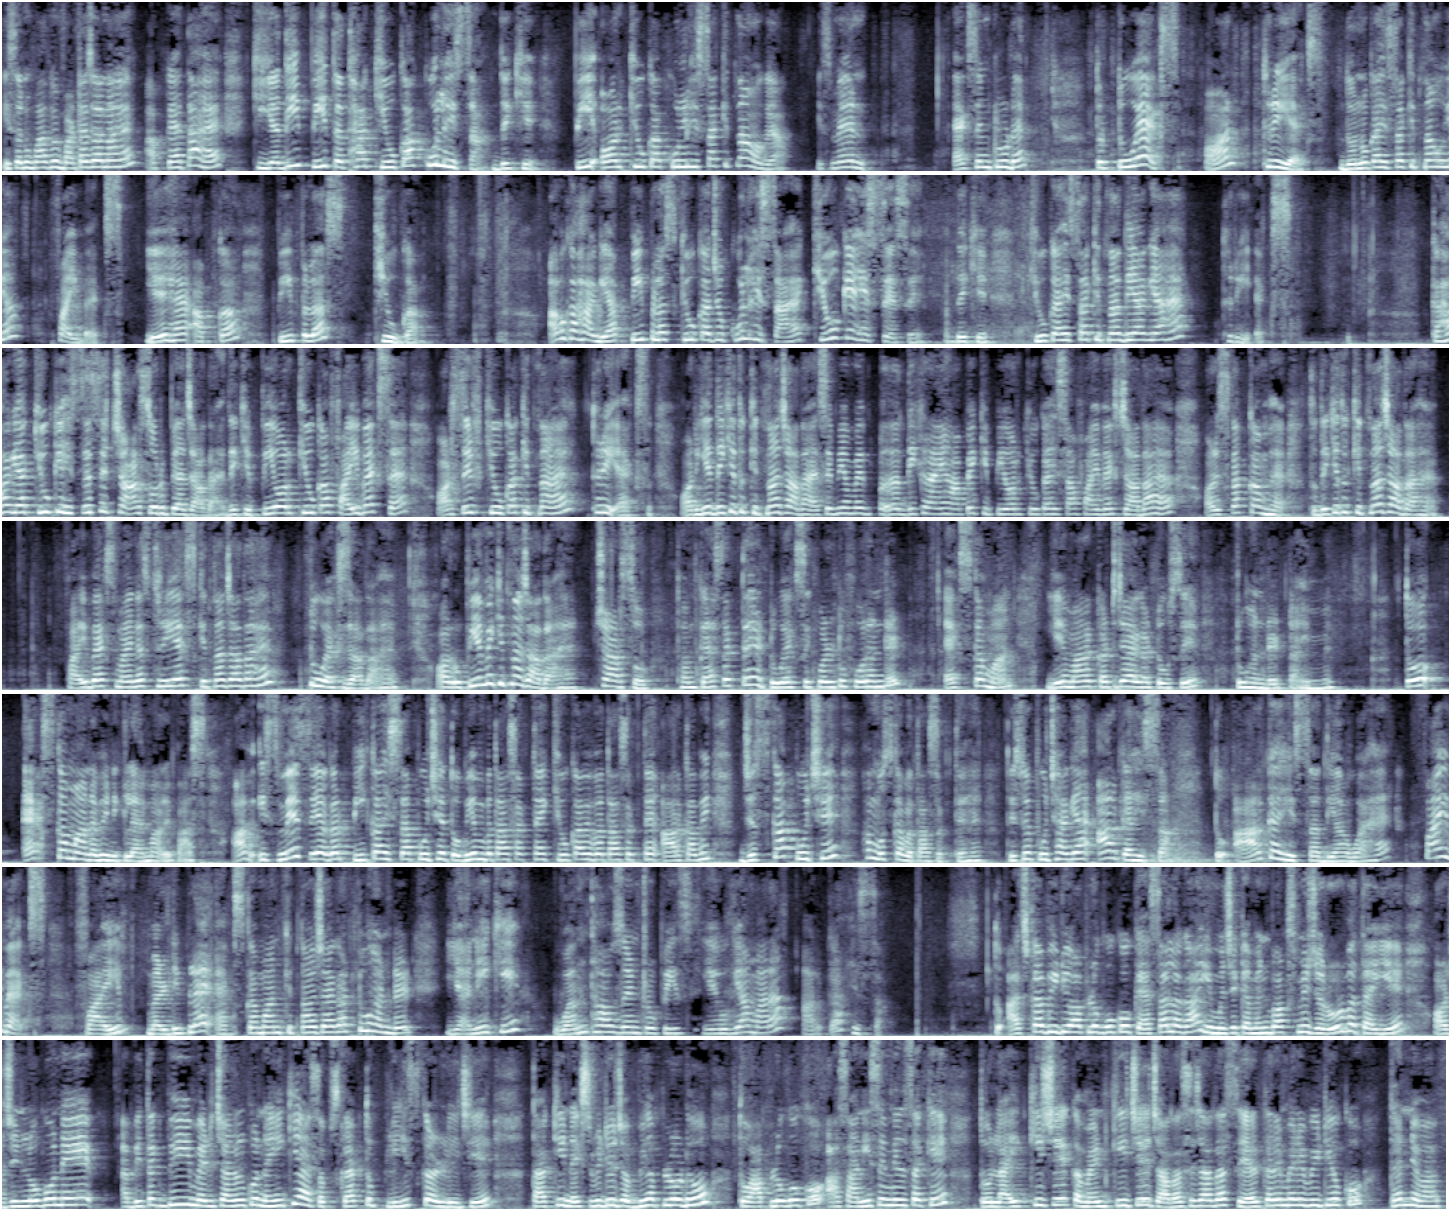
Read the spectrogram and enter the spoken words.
इस अनुपात में बांटा जाना है। अब कहता है कि यदि P तथा Q का कुल हिस्सा देखिए P और Q का कुल हिस्सा कितना हो गया? इसमें x इंक्लूड है तो टू एक्स और थ्री एक्स दोनों का हिस्सा कितना हो गया? 5x ये है आपका P प्लस क्यू का। अब कहा गया P प्लस क्यू का जो कुल हिस्सा है, Q के हिस्से से, अब देखिए, Q का हिस्सा कितना दिया गया है? थ्री एक्स कहा गया Q के हिस्से से चार सौ रुपया ज़्यादा है। देखिए, P और Q का फाइव एक्स है और सिर्फ़ Q का कितना है? थ्री एक्स और ये देखिए तो कितना ज़्यादा है। ऐसे भी हमें दिख रहा है यहाँ पे कि P और Q का हिस्सा फाइव एक्स ज़्यादा है और इसका कम है। तो देखिए तो कितना ज़्यादा है? Five X minus three X कितना ज़्यादा है? टू एक्स ज़्यादा है। और रुपये में कितना ज़्यादा है? चार सौ। तो हम कह सकते हैं two X equal to four hundred X का मान, ये हमारा कट जाएगा टू से टू हंड्रेड टाइम में। तो एक्स का मान अभी निकला है हमारे पास। अब इसमें से अगर पी का हिस्सा पूछे तो भी हम बता सकते हैं क्यू का भी बता सकते हैं आर का भी। जिसका पूछे, हम उसका बता सकते हैं। तो इसमें पूछा गया है आर का हिस्सा। तो आर का हिस्सा दिया हुआ है five X five multiply X का मान कितना हो जाएगा? टू हंड्रेड यानी कि वन थाउज़ेंड रुपीज़ ये हो गया हमारा आर का हिस्सा। तो आज का वीडियो आप लोगों को कैसा लगा, ये मुझे कमेंट बॉक्स में ज़रूर बताइए। और जिन लोगों ने अभी तक भी मेरे चैनल को नहीं किया है सब्सक्राइब तो प्लीज़ कर लीजिए, ताकि नेक्स्ट वीडियो जब भी अपलोड हो तो आप लोगों को आसानी से मिल सके। तो लाइक कीजिए कमेंट कीजिए, ज़्यादा से ज़्यादा शेयर करें मेरे वीडियो को। धन्यवाद।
